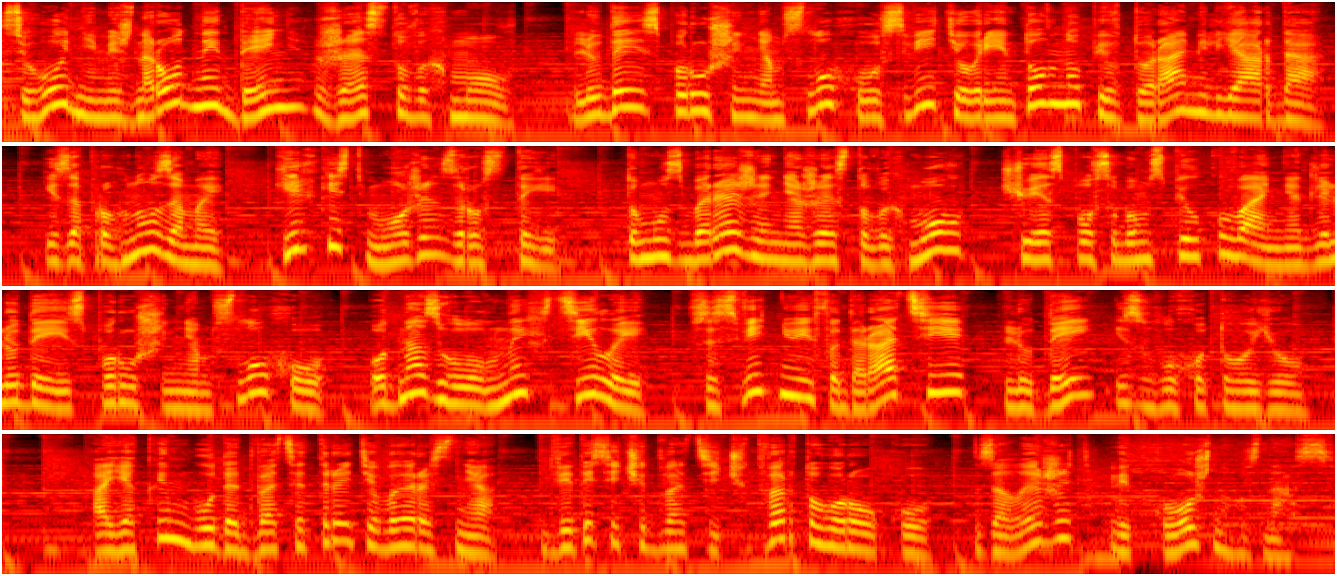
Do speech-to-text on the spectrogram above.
Сьогодні міжнародний день жестових мов. Людей з порушенням слуху у світі орієнтовно півтора мільярда. І за прогнозами кількість може зрости. Тому збереження жестових мов, що є способом спілкування для людей із порушенням слуху, одна з головних цілей Всесвітньої федерації людей із глухотою. А яким буде 23 вересня 2024 року, залежить від кожного з нас.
